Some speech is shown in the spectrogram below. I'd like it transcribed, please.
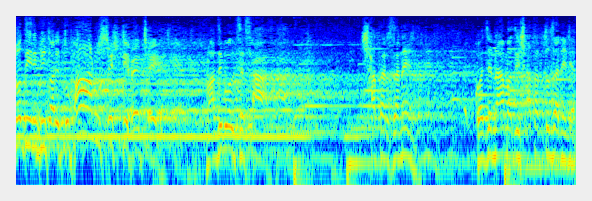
নদীর ভিতরে তুফান সৃষ্টি হয়েছে। মাঝি বলছে, স্যার, সাঁতার জানেন? কয় যে, না মাঝি, সাঁতার তো জানি না।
